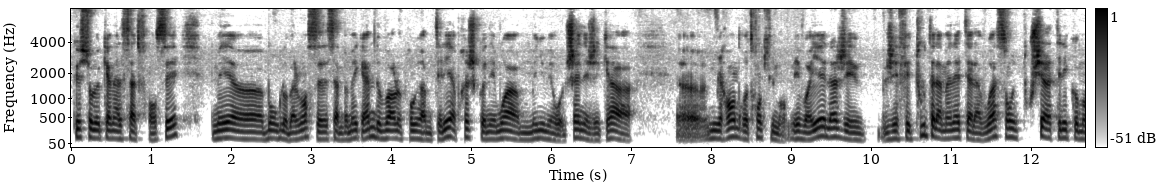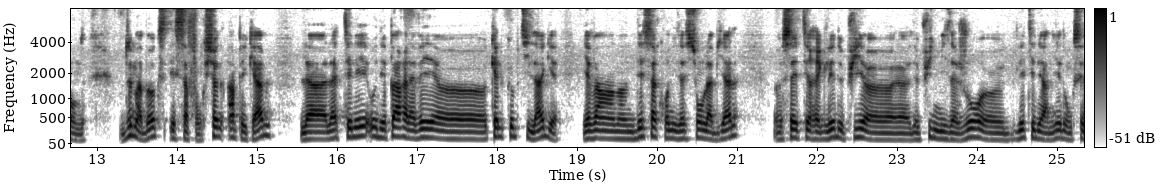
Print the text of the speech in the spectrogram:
que sur le canal SAT français. Mais bon, globalement, ça me permet quand même de voir le programme télé. Après, je connais moi mes numéros de chaîne et j'ai qu'à euh, m'y rendre tranquillement. Mais voyez, là j'ai fait tout à la manette et à la voix sans toucher à la télécommande de ma box et ça fonctionne impeccable. La, télé au départ elle avait euh, quelques petits lags, il y avait une désynchronisation labiale, euh, ça a été réglé depuis, depuis une mise à jour l'été dernier, donc c'est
